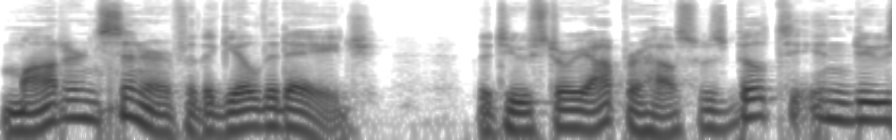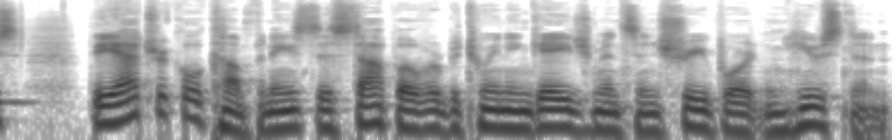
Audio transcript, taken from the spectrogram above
modern center for the Gilded Age. The two story opera house was built to induce theatrical companies to stop over between engagements in Shreveport and Houston.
